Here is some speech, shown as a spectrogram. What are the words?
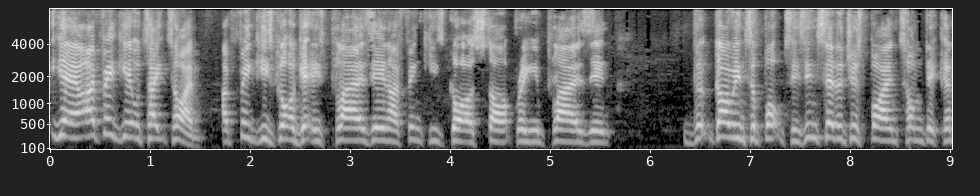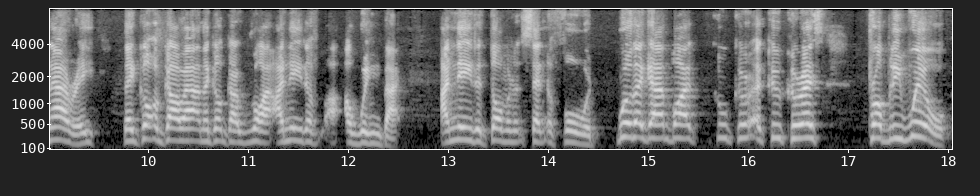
yeah, I think it'll take time. I think he's got to get his players in. I think he's got to start bringing players in that go into boxes instead of just buying Tom, Dick, and Harry. They've got to go out and they've got to go, right, I need a, a wing back. I need a dominant centre forward. Will they go and buy a Gyökeres? Uh, Probably will,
